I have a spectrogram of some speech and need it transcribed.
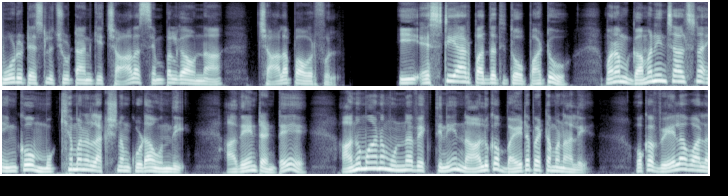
మూడు టెస్టులు చూటానికి చాలా సింపుల్గా ఉన్నా చాలా పవర్ఫుల్. ఈ ఎస్టీఆర్ పద్ధతితో పాటు మనం గమనించాల్సిన ఇంకో ముఖ్యమైన లక్షణం కూడా ఉంది. అదేంటంటే అనుమానం ఉన్న వ్యక్తిని నాలుక బయటపెట్టమనాలి ఒకవేళ వాళ్ళ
